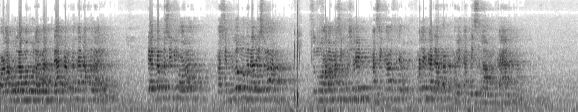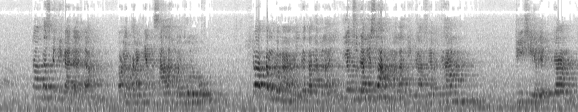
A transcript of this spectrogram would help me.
para ulama-ulama datang ke tanah Melayu, datang ke sini orang masih belum mengenal Islam. Semua orang masih musyrik, masih kafir. Mereka datang, mereka Islamkan Lantas ketika datang orang-orang yang salah berguru datang kemari ke tanah Melayu yang sudah Islam malah dikafirkan, disyirikkan,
